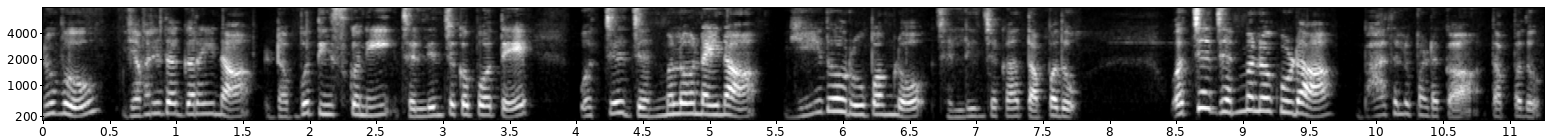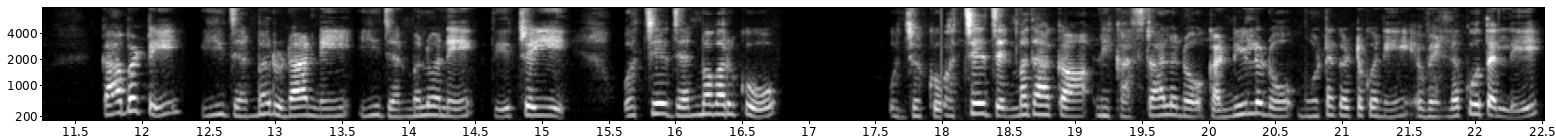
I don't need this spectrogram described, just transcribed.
నువ్వు ఎవరి దగ్గరైనా డబ్బు తీసుకుని చెల్లించకపోతే వచ్చే జన్మలోనైనా ఏదో రూపంలో చెల్లించక తప్పదు. వచ్చే జన్మలో కూడా బాధలు పడక తప్పదు. కాబట్టి ఈ జన్మ రుణాన్ని ఈ జన్మలోనే తీర్చేయి. వచ్చే జన్మ వరకు ఉంచకు. వచ్చే జన్మ దాకా నీ కష్టాలను కన్నీళ్ళను మూటగట్టుకొని వెళ్ళకు తల్లి.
